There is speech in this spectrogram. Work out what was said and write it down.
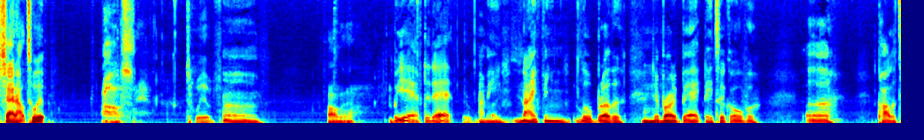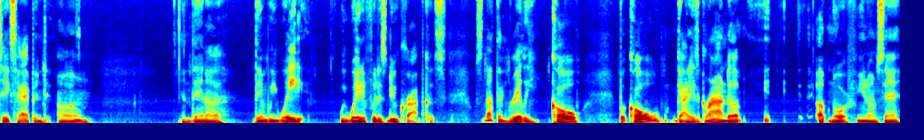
Shout out Twip. Oh snap. Twib. Um, don't know. but yeah, after that, I mean, Ninth and Little Brother, Mm. they brought it back. They took over. Uh, politics happened. Um, and then uh, then we waited. We waited for this new crop because it's nothing really. Cole, but Cole got his grind up up north. You know what I'm saying?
